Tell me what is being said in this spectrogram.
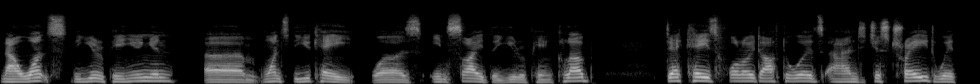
Now, once the European Union, um, once the UK was inside the European club, decades followed afterwards, and just trade with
